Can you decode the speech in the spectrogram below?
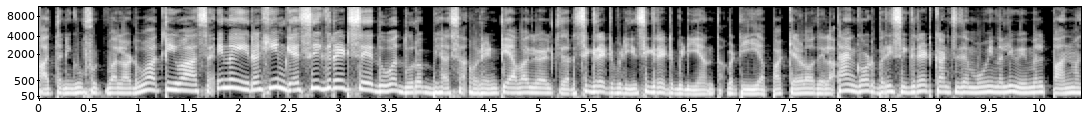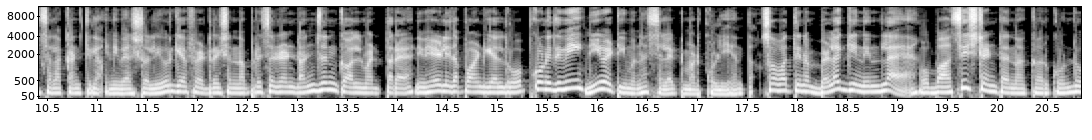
ಆತನಿಗೂ ಫುಟ್ಬಾಲ್ ಆಡುವ ಅತೀವ ಆಸೆ. ಇನ್ನು ಈ ರಹೀಮ್ಗೆ ಸಿಗರೇಟ್ ಸೇದುವ ದುರಭ್ಯಾಸ. ಅವ್ರ ಹೆಂಡತಿ ಯಾವಾಗ್ಲೂ ಹೇಳ್ತಿದ್ದಾರೆ, ಸಿಗರೇಟ್ ಬಿಡಿ ಸಿಗರೇಟ್ ಬಿಡಿ ಅಂತ. ಬಟ್ ಈ ಅಪ್ಪ ಕೇಳೋದಿಲ್ಲ. ಥ್ಯಾಂಕ್ ಗಾಡ್ ಬರೀ ಸಿಗರೇಟ್ ಕಾಣ್ತಿದೆ. ಮೂವಿನಲ್ಲಿ ವಿಮೆಲ್ ಪಾನ್ ಮಸಾಲ ಕಾಣ್ತಿಲ್ಲ. ನೀವು ಅಷ್ಟರಲ್ಲಿ ಇವ್ರಿಗೆ ಫೆಡರೇಷನ್ನ ಪ್ರೆಸಿಡೆಂಟ್ ಅಂಜನ್ ಕಾಲ್ ಮಾಡ್ತಾರೆ. ನೀವು ಹೇಳಿದ ಪಾಯಿಂಟ್ಗೆ ಎಲ್ಲರೂ ಒಪ್ಕೊಂಡಿದೀವಿ. ನೀವೇ ಟೀಮ್ ಅನ್ನ ಸೆಲೆಕ್ಟ್ ಮಾಡ್ಕೊಳ್ಳಿ ಅಂತ. ಸೊ ಅವತ್ತಿನ ಬೆಳಗ್ಗಿನಿಂದಲೇ ಒಬ್ಬ ಅಸಿಸ್ಟೆಂಟ್ ಅನ್ನ ಕರ್ಕೊಂಡು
